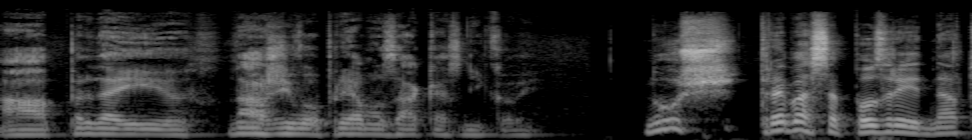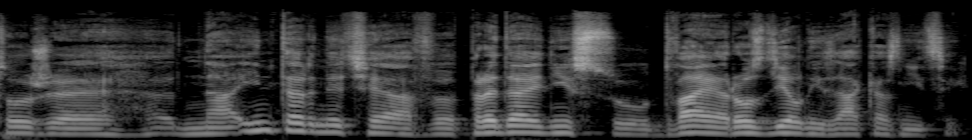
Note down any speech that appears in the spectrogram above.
a predaj naživo priamo zákazníkovi. No už treba sa pozrieť na to, že na internete a v predajni sú dvaja rozdielní zákazníci.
